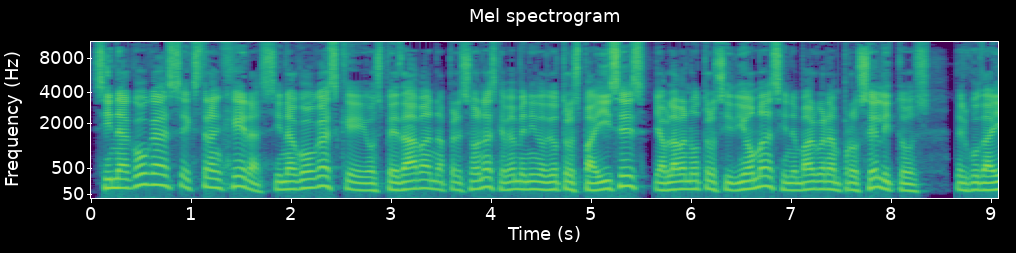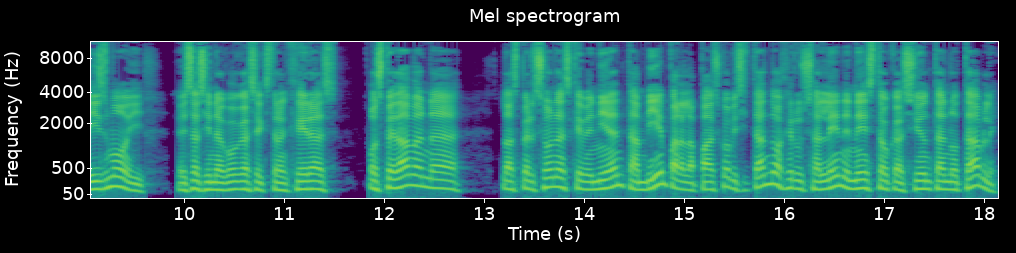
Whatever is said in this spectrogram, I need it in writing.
sinagogas extranjeras, sinagogas que hospedaban a personas que habían venido de otros países y hablaban otros idiomas, sin embargo eran prosélitos del judaísmo y esas sinagogas extranjeras hospedaban a las personas que venían también para la Pascua visitando a Jerusalén en esta ocasión tan notable.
